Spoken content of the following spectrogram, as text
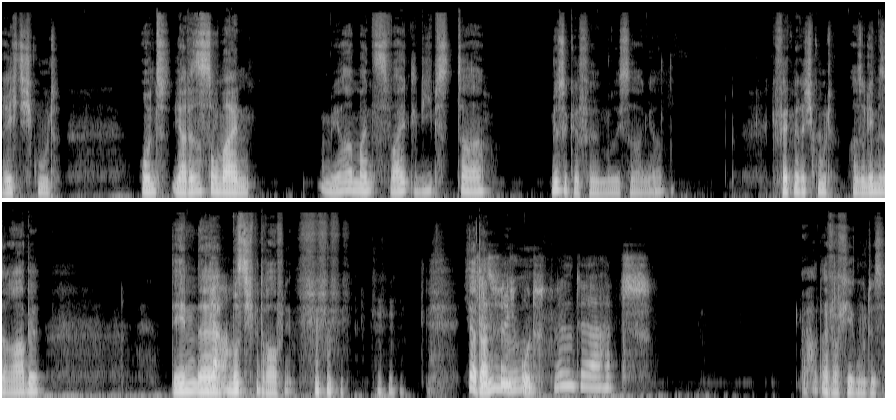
Richtig gut. Und ja, das ist so mein, ja, mein zweitliebster Musicalfilm, muss ich sagen, ja. Gefällt mir richtig gut. Also Les Miserables, den äh, Ja. musste ich mit draufnehmen. ja, dann das finde ich äh, gut. Der, der hat. hat einfach viel Gutes.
